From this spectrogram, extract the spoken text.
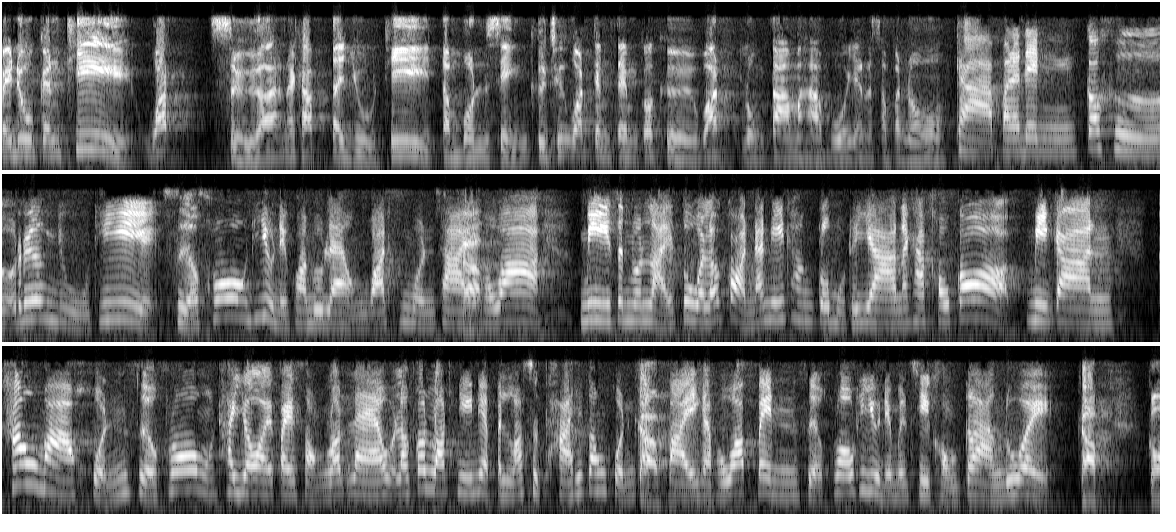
ปดูกันที่วัดเสือนะครับ แต่อยู่ที่ตำบลสิงห์คือชื่อวัดเต็มๆก็คือวัดหลวงตามหาบัวยานสัมปันโนค่ะประเด็นก็คือเรื่องอยู่ที่เสือโคร่งที่อยู่ในความดูแลของวัดคุณมนชัยครับเพราะว่ามีจำนวนหลายตัวแล้วก่อนหน้านี้ทางกรมอุทยานนะคะเขาก็มีการเข้ามาขนเสือโคร่งทยอยไป2ล็อตแล้ว แล้วก็ล็อตนี้เนี่ยเป็นล็อตสุดท้ายที่ต้องขนกลับไปค่ะเพราะว่าเป็นเสือโคร่งที่อยู่ในบัญชีของกลางด้วยครับก็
